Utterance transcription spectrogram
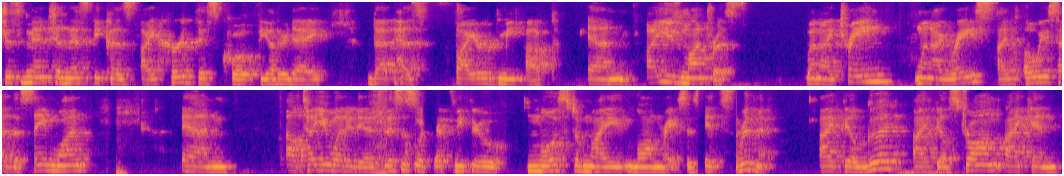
just mention this because I heard this quote the other day that has fired me up. And I use mantras when I train, when I race. I've always had the same one. And I'll tell you what it is. This is what gets me through most of my long races. It's rhythmic. I feel good. I feel strong. I can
